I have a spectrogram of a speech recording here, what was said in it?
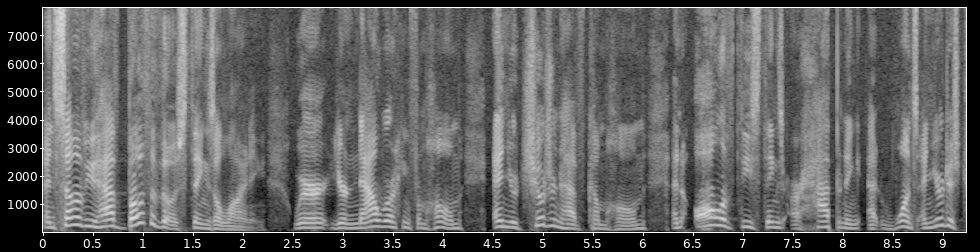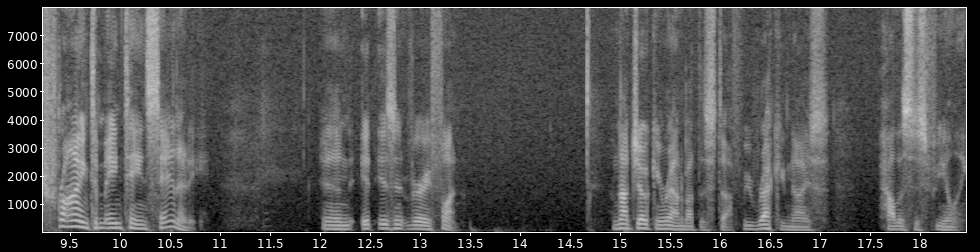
And some of you have both of those things aligning, where you're now working from home and your children have come home, and all of these things are happening at once, and you're just trying to maintain sanity. And it isn't very fun. I'm not joking around about this stuff. We recognize how this is feeling.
